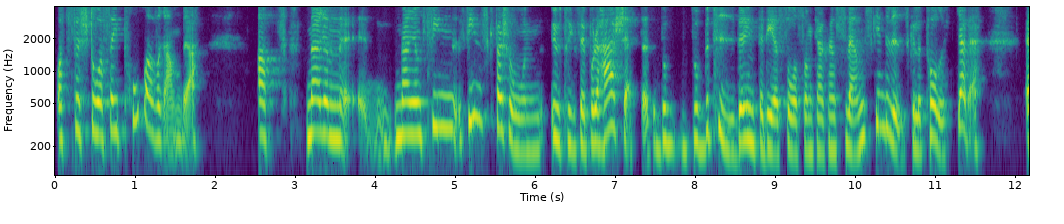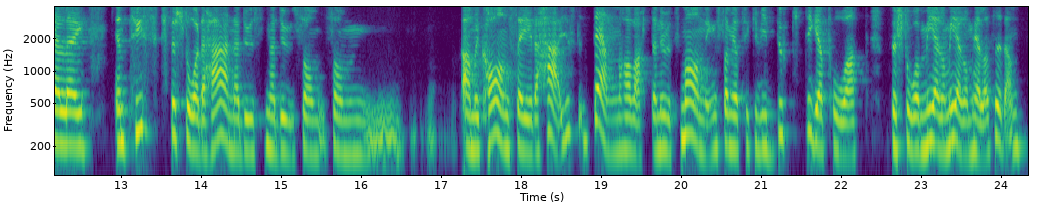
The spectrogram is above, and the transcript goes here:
och att förstå sig på varandra. Att när en, när en fin, finsk person uttrycker sig på det här sättet då, då betyder inte det så som kanske en svensk individ skulle tolka det. Eller en tysk förstår det här när du, när du som, som amerikan säger det här. Just den har varit en utmaning som jag tycker vi är duktiga på att förstå mer och mer om hela tiden.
